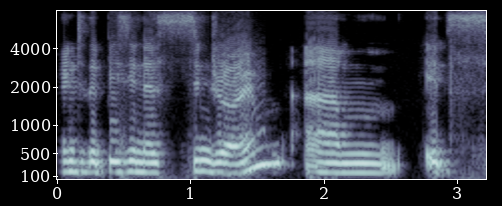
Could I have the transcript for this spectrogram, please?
into the busyness syndrome, um it's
